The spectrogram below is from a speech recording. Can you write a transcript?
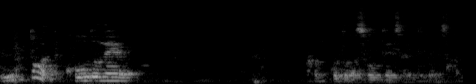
ていう。グループとかってコードで書くことが想定されてるんですか？ね。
